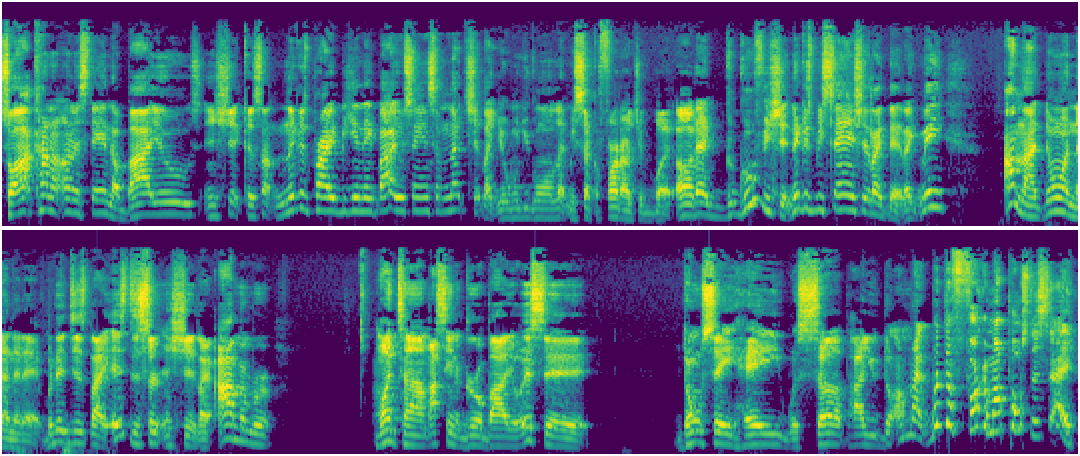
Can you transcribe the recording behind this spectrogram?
So I kind of understand the bios and shit, cause some niggas probably be in their bio saying some nut shit like, "Yo, when you gonna let me suck a fart out your butt?" All that goofy shit. Niggas be saying shit like that. Like me, I'm not doing none of that. But it just like it's just certain shit. Like I remember one time I seen a girl bio. It said, "Don't say hey, what's up, how you doing." I'm like, what the fuck am I supposed to say?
